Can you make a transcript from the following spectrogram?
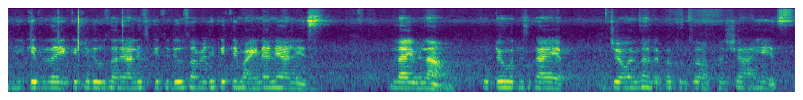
मी ताई किती दिवसांनी आलीस? किती दिवसा म्हणजे किती महिन्याने आलीस? लाईव्हला कुठे होतीस गायब? जेवण झालं का तुझं? कशी आहेस?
